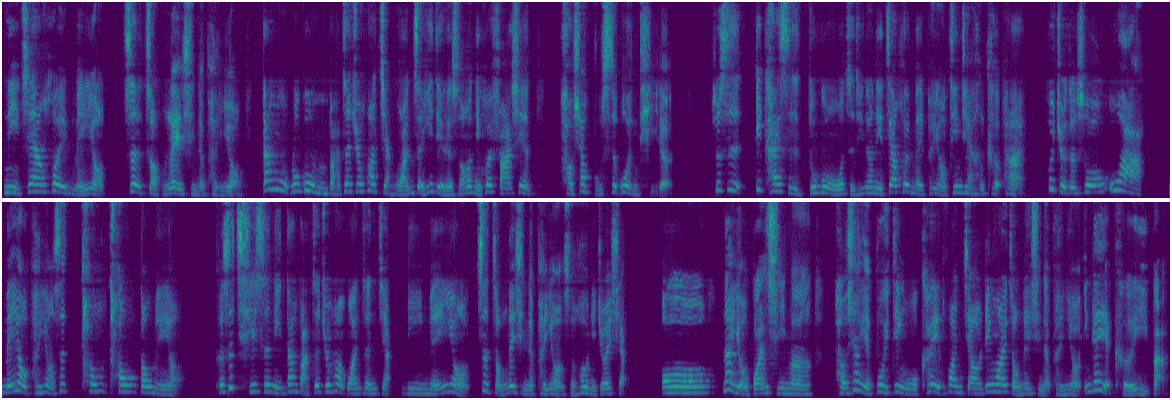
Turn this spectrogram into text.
你这样会没有。这种类型的朋友，当如果我们把这句话讲完整一点的时候，你会发现好像不是问题了。就是一开始，如果我只听到你这样会没朋友，听起来很可怕，会觉得说哇，没有朋友是通通都没有。可是其实你当把这句话完整讲，你没有这种类型的朋友的时候，你就会想，哦，那有关系吗？好像也不一定，我可以换交另外一种类型的朋友，应该也可以吧？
